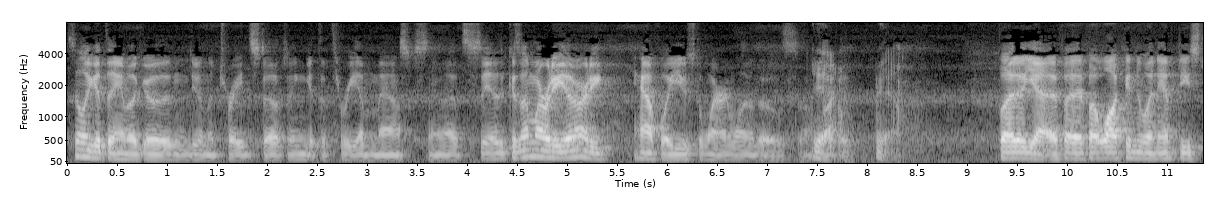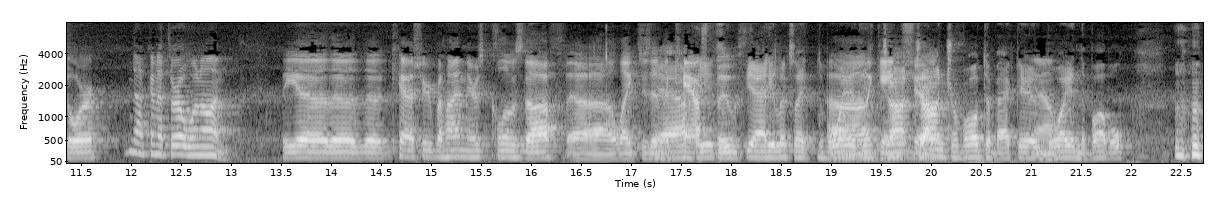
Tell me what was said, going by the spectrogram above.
It's the only good thing about going and doing the trade stuff. So you can get the 3M masks, and that's yeah. Because I'm already I'm already halfway used to wearing one of those. So Yeah. Yeah. But uh, yeah, if I, if I walk into an empty store, I'm not gonna throw one on. The uh, the the cashier behind there's closed off, uh, like just in yeah, the cash booth. Yeah, he looks like the boy. Uh, game John, show. John Travolta back there, Yeah. the boy in the bubble.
